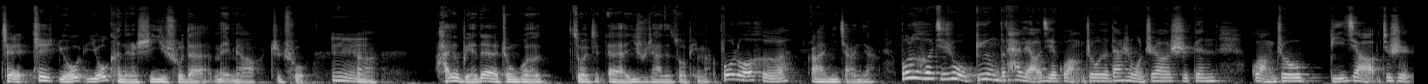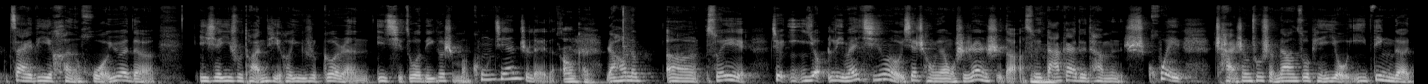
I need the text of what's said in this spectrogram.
这这有有可能是艺术的美妙之处。嗯，啊，还有别的中国作呃艺术家的作品吗？波罗河，啊，你讲一讲。波罗河其实我并不太了解广州的，但是我知道是跟广州比较，就是在地很活跃的一些艺术团体和艺术个人一起做的一个什么空间之类的。OK，然后呢，呃，所以就有里面其中有一些成员我是认识的，所以大概对他们是会产生出什么样的作品有一定的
